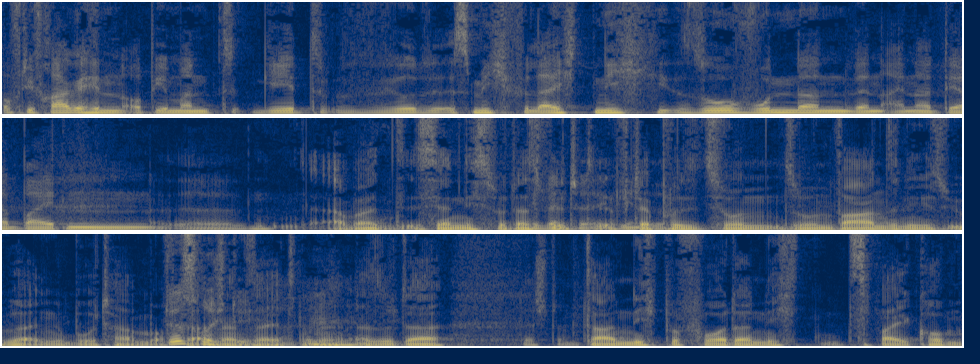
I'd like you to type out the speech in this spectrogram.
auf die Frage hin, ob jemand geht, würde es mich vielleicht nicht so wundern, wenn einer der beiden, Aber es ist ja nicht so, dass wir auf der wird. Position so ein wahnsinniges Überangebot haben auf Das der ist anderen richtig, Seite. ja. Ne? Also da, äh, da nicht, bevor da nicht zwei kommen.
